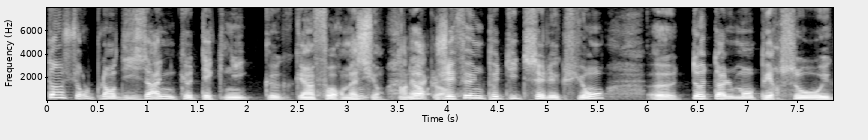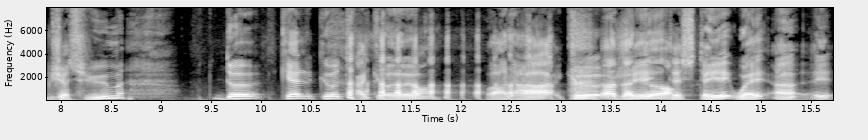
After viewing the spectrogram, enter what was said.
tant sur le plan design que technique que- qu'information. On est Alors, j'ai fait une petite sélection euh, totalement perso et que j'assume de quelques trackers, voilà, que Ah, j'ai testé, ouais, hein, et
